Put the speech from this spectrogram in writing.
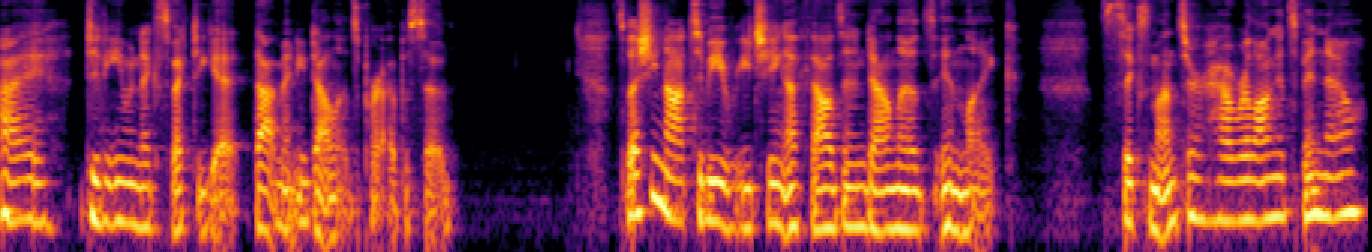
I didn't even expect to get that many downloads per episode. Especially not to be reaching a thousand downloads in like six months or however long it's been now.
